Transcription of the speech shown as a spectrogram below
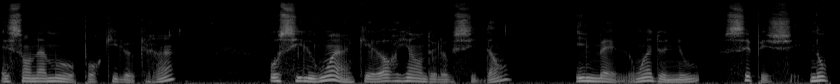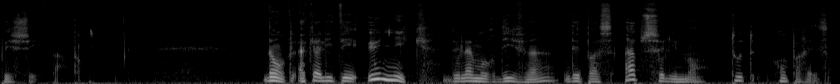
est son amour pour qui le craint, aussi loin qu'est l'Orient de l'Occident, il met loin de nous ses péchés, nos péchés. Donc la qualité unique de l'amour divin dépasse absolument toute comparaison.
